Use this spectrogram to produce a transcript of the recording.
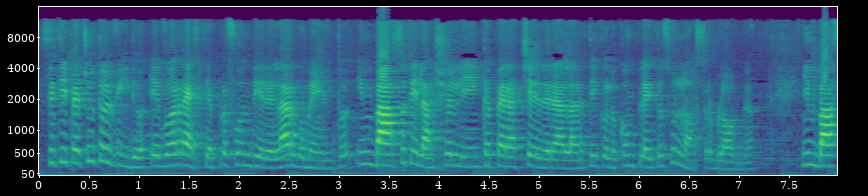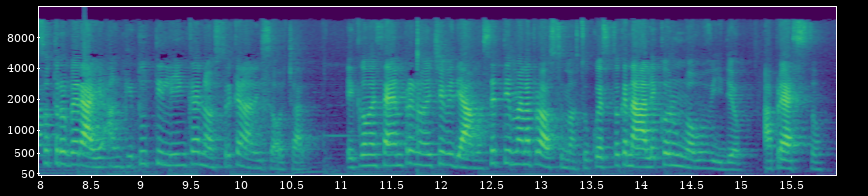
Se ti è piaciuto il video e vorresti approfondire l'argomento, in basso ti lascio il link per accedere all'articolo completo sul nostro blog. In basso troverai anche tutti i link ai nostri canali social. E come sempre noi ci vediamo settimana prossima su questo canale con un nuovo video. A presto!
